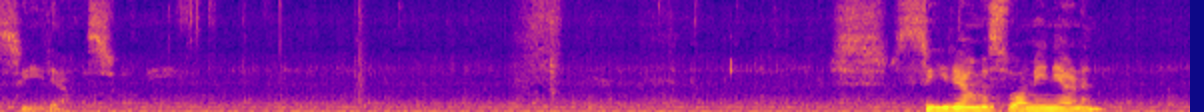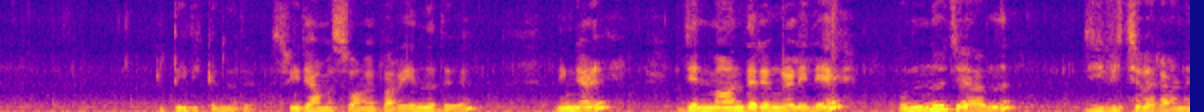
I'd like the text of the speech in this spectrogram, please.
ശ്രീരാമസ്വാമി ശ്രീരാമസ്വാമിനെയാണ് കിട്ടിയിരിക്കുന്നത്. ശ്രീരാമസ്വാമി പറയുന്നത് നിങ്ങൾ ജന്മാന്തരങ്ങളിലെ ഒന്നു ചേർന്ന് ജീവിച്ചവരാണ്.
